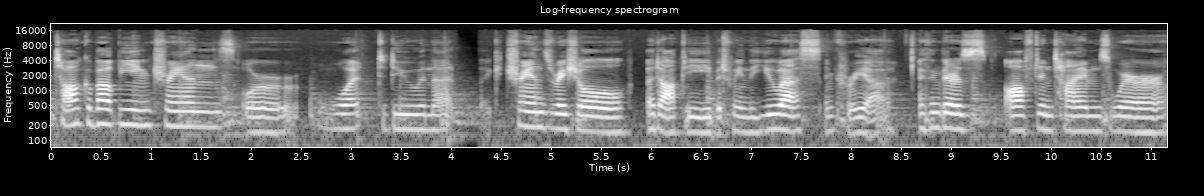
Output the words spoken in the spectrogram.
talk about being trans or what to do in that like transracial adoptee between the US and Korea. I think there's often times where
